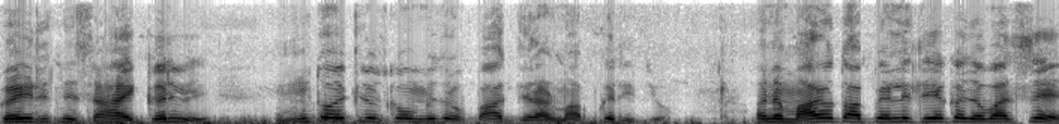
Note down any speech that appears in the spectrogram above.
કઈ રીતની સહાય કરવી? હું તો એટલું જ કહું મિત્રો, પાક ધિરાણ માફ કરી દો અને મારો તો આ પહેલેથી એક જ અવાજ છે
